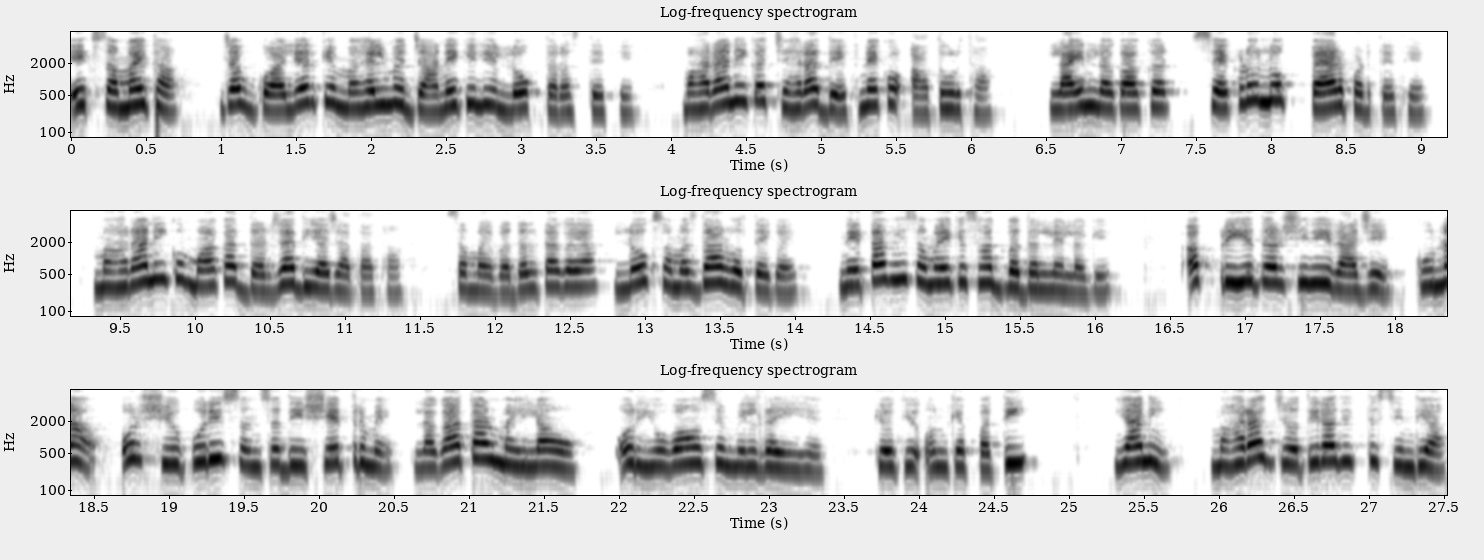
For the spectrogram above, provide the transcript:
एक समय था, जब ग्वालियर के महल में जाने के लिए लोग तरसते थे। महारानी का चेहरा देखने को आतुर था। लाइन लगाकर सैकड़ों लोग पैर पड़ते थे। महारानी को माँ का दर्जा दिया जाता था। समय बदलता गया, लोग समझदार होते गए, नेता भी समय के साथ बदलने लगे अब प्रियदर्शिनी राजे गुना और शिवपुरी संसदीय क्षेत्र में लगातार महिलाओं और युवाओं से मिल रही है, क्योंकि उनके पति, यानी महाराज ज्योतिरादित्य सिंधिया,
